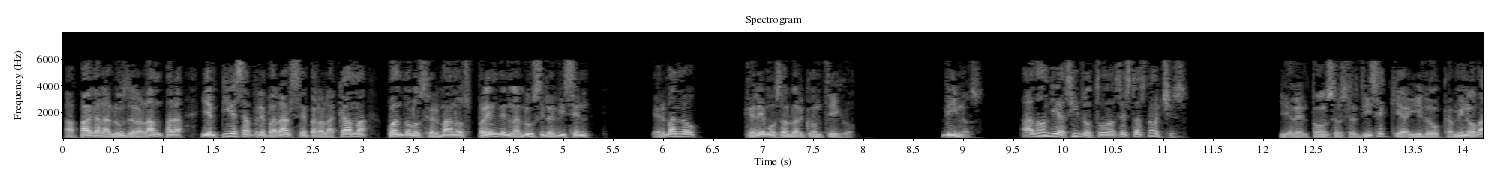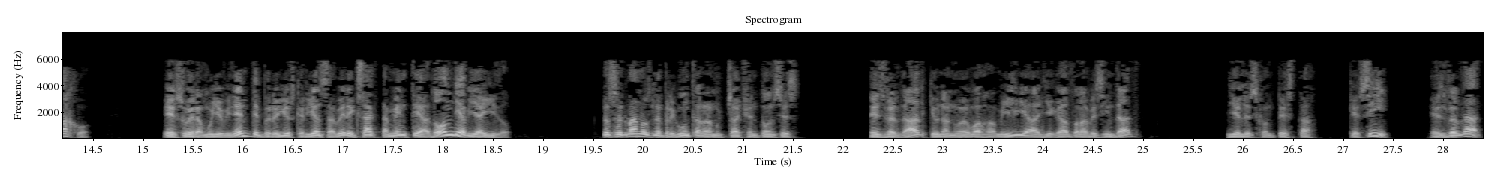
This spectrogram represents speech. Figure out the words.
Apaga la luz de la lámpara y empieza a prepararse para la cama cuando los hermanos prenden la luz y le dicen, Hermano, queremos hablar contigo. Dinos, ¿a dónde has ido todas estas noches? Y él entonces les dice que ha ido camino abajo. Eso era muy evidente, pero ellos querían saber exactamente a dónde había ido. Los hermanos le preguntan al muchacho entonces, ¿Es verdad que una nueva familia ha llegado a la vecindad? Y él les contesta que sí, es verdad.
